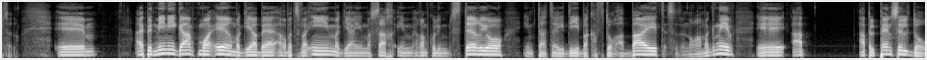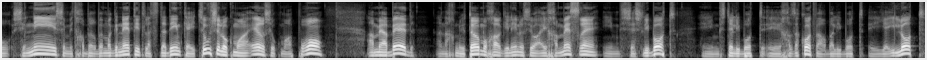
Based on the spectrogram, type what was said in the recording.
בסדר. אייפד מיני גם כמו ה-Air מגיע בארבע צבעים, מגיע עם מסך עם רמקולים סטריאו, עם תת ID בכפתור הבית, זה נורא מגניב. אפל פנסיל דור שני שמתחבר במגנטית לצדדים כי העיצוב שלו כמו ה-Air שהוא כמו הפרו. המעבד, אנחנו יותר מאוחר גילינו שהוא ה-i15 עם 6 ליבות, עם שתי ליבות אה, חזקות וארבע ליבות אה, יעילות.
